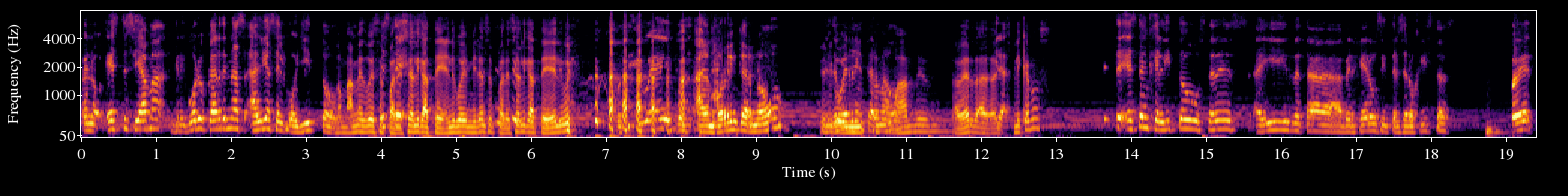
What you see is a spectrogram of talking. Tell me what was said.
Bueno, este se llama Gregorio Cárdenas, alias El Goyito. No mames, güey, se Este- parece al Gatel, güey. Mira, se parece al Gatel, güey. Pues sí, güey, pues a lo mejor reencarnó. El Ese güey Goyito, reencarnó. no mames. A ver, a- a- Mira. explícanos. Este, este angelito, ustedes ahí, retaverjeros y tercerojistas, fue,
